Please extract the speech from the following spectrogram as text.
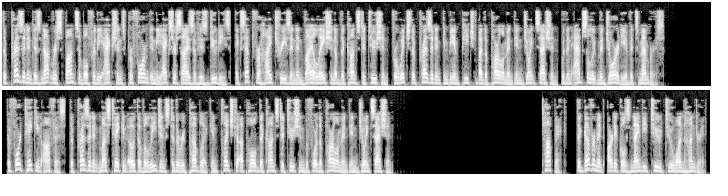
The President is not responsible for the actions performed in the exercise of his duties, except for high treason and violation of the Constitution, for which the President can be impeached by the Parliament in joint session, with an absolute majority of its members. Before taking office, the President must take an oath of allegiance to the Republic and pledge to uphold the Constitution before the Parliament in joint session. The Government Articles 92 100.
